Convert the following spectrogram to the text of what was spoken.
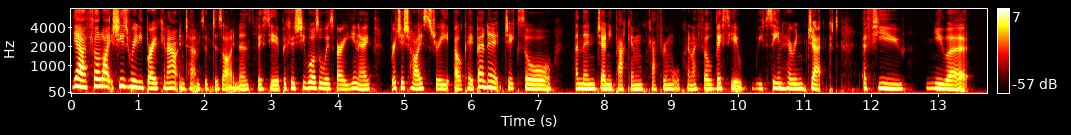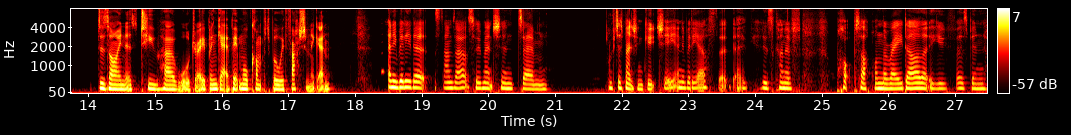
yeah, I feel like she's really broken out in terms of designers this year because she was always very, you know, British High Street, LK Bennett, Jigsaw, and then Jenny Packham, Catherine Walker. And I feel this year we've seen her inject a few newer designers to her wardrobe and get a bit more comfortable with fashion again. Anybody that stands out? So we mentioned, um, we've just mentioned Gucci. Anybody else that uh, has kind of popped up on the radar that you've has been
